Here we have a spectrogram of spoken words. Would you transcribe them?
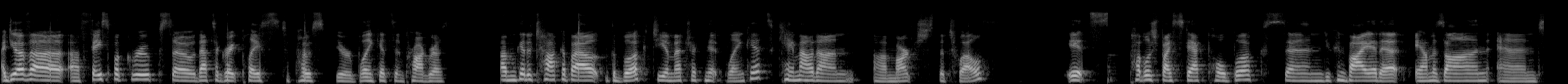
I do have a, a Facebook group, so that's a great place to post your blankets in progress. I'm going to talk about the book Geometric Knit Blankets. Came out on uh, March the 12th. It's published by Stackpole Books, and you can buy it at Amazon and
